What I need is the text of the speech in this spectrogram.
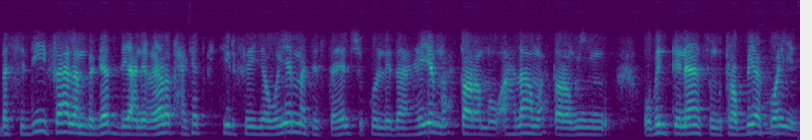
بس دي فعلا بجد يعني غيرت حاجات كتير فيا وهي ما تستاهلش كل ده. هي محترمة وأهلها محترمين وبنت ناس ومتربية كويس.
